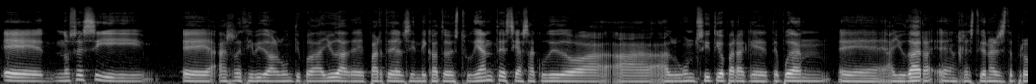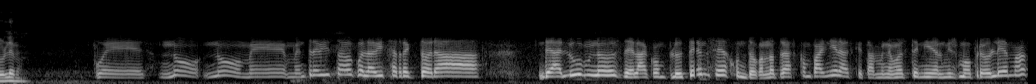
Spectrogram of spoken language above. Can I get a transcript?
Eh, no sé si eh, has recibido algún tipo de ayuda de parte del sindicato de estudiantes, si has acudido a, algún sitio para que te puedan eh, ayudar en gestionar este problema. Pues no, no, me, me he entrevistado con la vicerrectora de alumnos de la Complutense, junto con otras compañeras que también hemos tenido el mismo problema,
